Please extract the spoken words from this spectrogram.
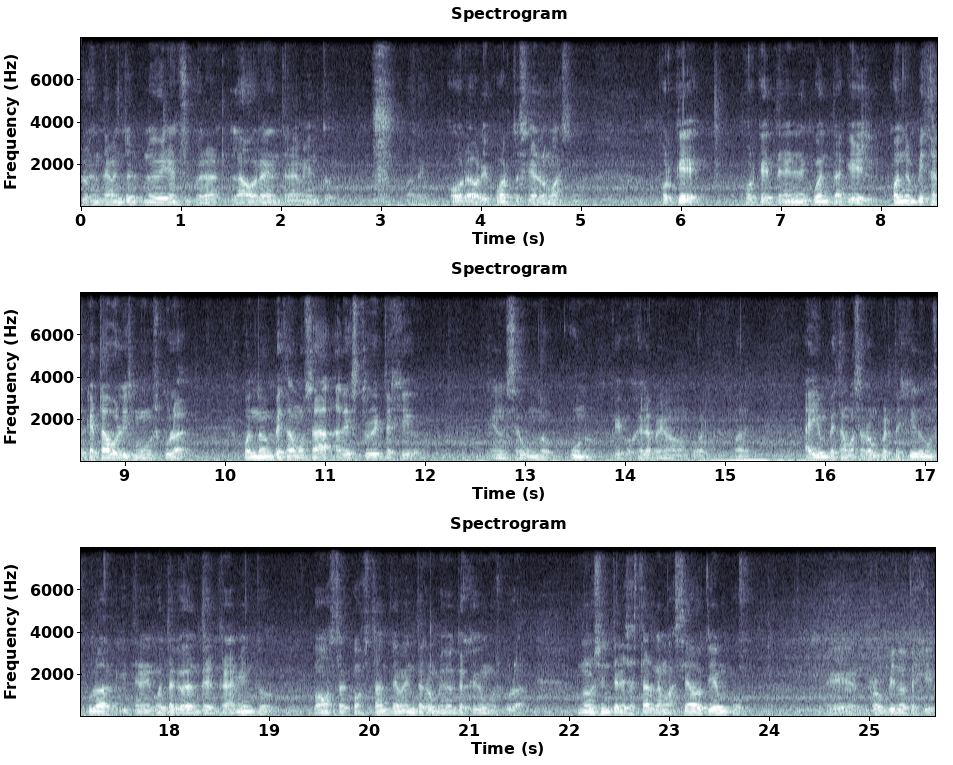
los entrenamientos no deberían superar la hora de entrenamiento. ¿vale? Hora, hora y cuarto sería lo máximo. ¿Por qué? porque tener en cuenta que cuando empieza el catabolismo muscular, cuando empezamos a, destruir tejido, en el segundo uno que coge la primera mancuerna, ahí empezamos a romper tejido muscular y tener en cuenta que durante el entrenamiento vamos a estar constantemente rompiendo tejido muscular. No nos interesa estar demasiado tiempo rompiendo tejido.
